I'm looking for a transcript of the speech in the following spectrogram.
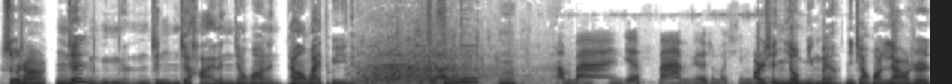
是不是啊？你这你你这你这孩子，你讲话了，你还往外推呢？嗯，上班也烦，没有什么心情。而且你要明白啊，你讲话，你俩要是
